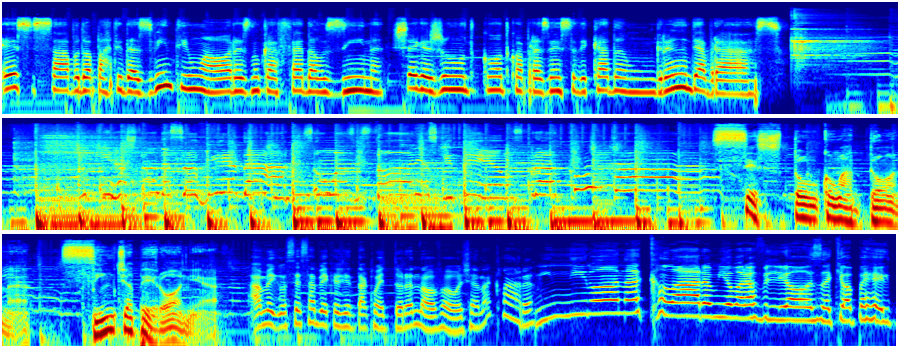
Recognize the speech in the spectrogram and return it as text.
esse sábado a partir das 21 horas no Café da Usina. Chega junto, conto com a presença de cada um. Um grande abraço. Sextou com a dona Cíntia Perônia. Amigo, você sabia que a gente tá com editora nova hoje, Ana Clara? Menino Ana Clara, minha maravilhosa, que eu aperrei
